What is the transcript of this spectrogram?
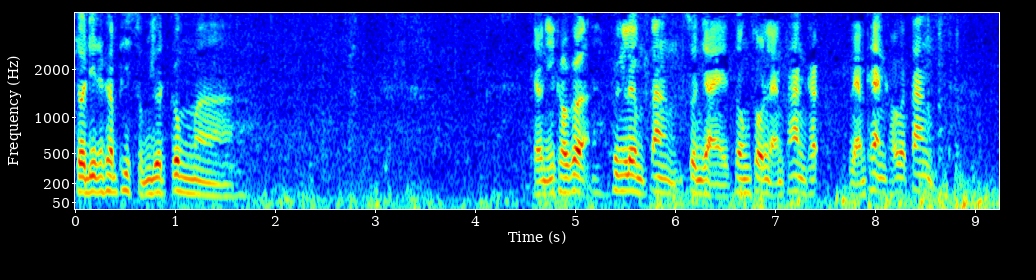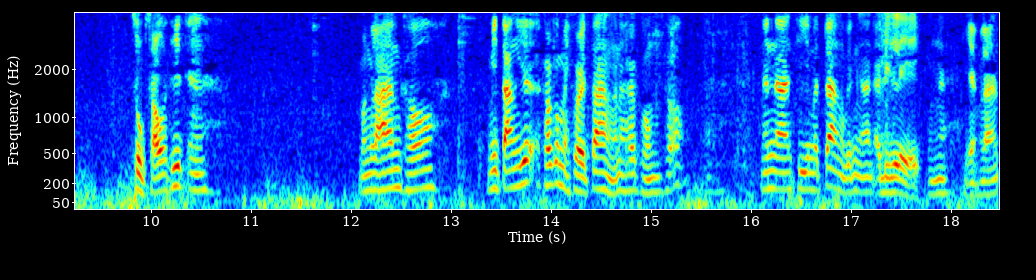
สวัสดีนะครับ พี่สมยศก็มา แถวนี้เขาก็เพิ่งเริ่มตั้งส่วนใหญ่ตรงโซนแหลมท่านครับแหลมแท่นเขาก็ตั้งสุกเสาร์อาทิตย์นะบางร้านเขามีตังเยอะเขาก็ไม่ค่อยตั้งนะครับ ผมเขานานๆทีมาตั้งเป็นงานอดิเรกนะอย่างร้าน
